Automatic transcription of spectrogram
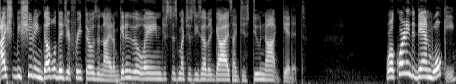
I should be shooting double digit free throws a night. I'm getting to the lane just as much as these other guys. I just do not get it. Well, according to Dan Woike,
